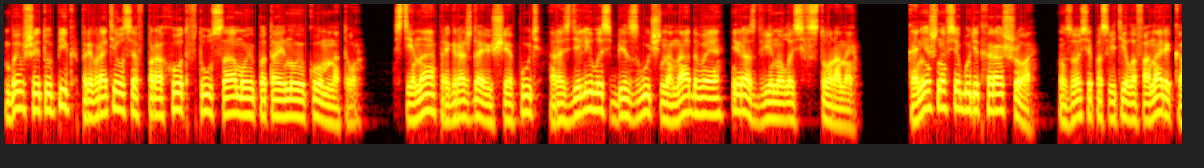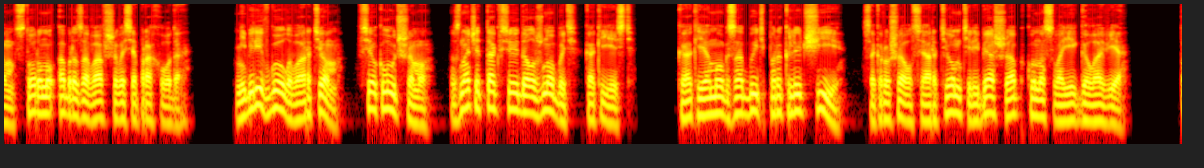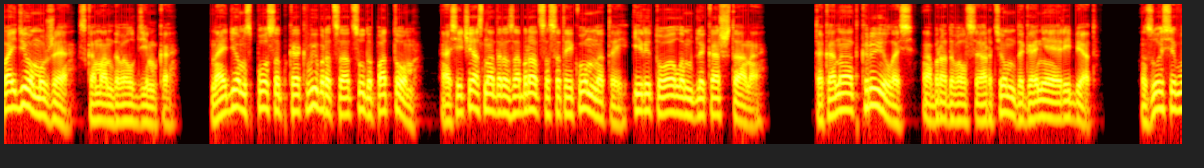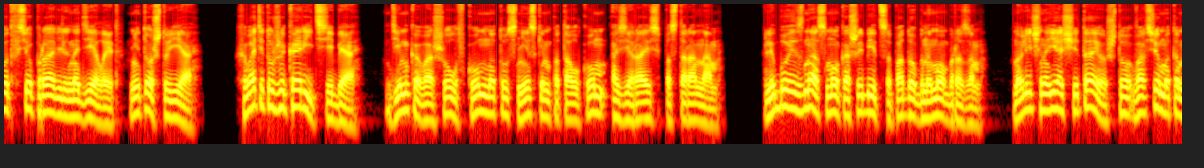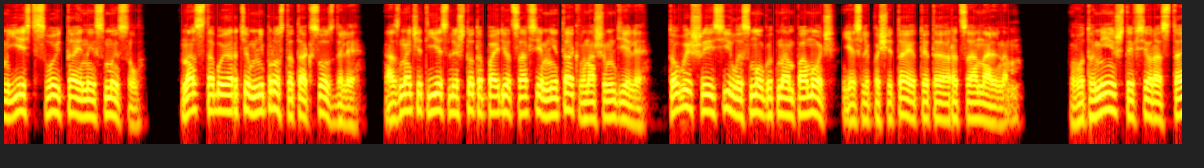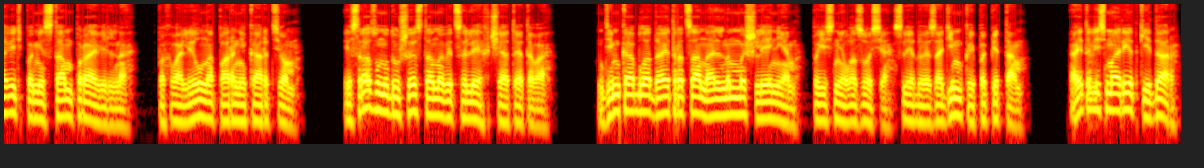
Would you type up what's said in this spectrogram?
Бывший тупик превратился в проход в ту самую потайную комнату. Стена, преграждающая путь, разделилась беззвучно надвое и раздвинулась в стороны. «Конечно, все будет хорошо», – Зося посветила фонариком в сторону образовавшегося прохода. «Не бери в голову, Артем, все к лучшему. Значит, так все и должно быть, как есть». «Как я мог забыть про ключи?» – сокрушался Артем, теребя шапку на своей голове. «Пойдем уже», – скомандовал Димка. «Найдем способ, как выбраться отсюда потом, а сейчас надо разобраться с этой комнатой и ритуалом для каштана. «Так она открылась», — обрадовался Артем, догоняя ребят. «Зося вот все правильно делает, не то что я. Хватит уже корить себя». Димка вошел в комнату с низким потолком, озираясь по сторонам. «Любой из нас мог ошибиться подобным образом, но лично я считаю, что во всем этом есть свой тайный смысл. Нас с тобой, Артем, не просто так создали, а значит, если что-то пойдет совсем не так в нашем деле, то высшие силы смогут нам помочь, если посчитают это рациональным. Вот умеешь ты все расставить по местам правильно», — похвалил напарника Артем. И сразу на душе становится легче от этого. «Димка обладает рациональным мышлением», — пояснила Зося, следуя за Димкой по пятам. «А это весьма редкий дар».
